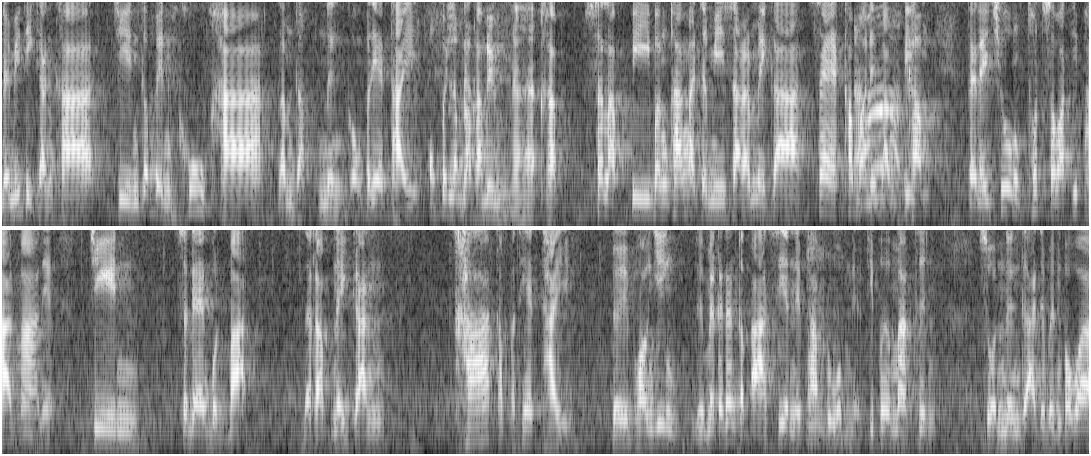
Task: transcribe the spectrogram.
ในมิติการค้าจีนก็เป็นคู่ค้าลำดับหนึ่งของประเทศไทยอ๋อเป็นลำดับครับหนึ่งนะฮะครับสลับปีบางครั้งอาจจะมีสหรัฐอเมริกาแทรกเข้ามาอ่าในบางปีครับแต่ในช่วงทศวรรษที่ผ่านมาเนี่ยจีนแสดงบทบาทนะครับในการค้ากับประเทศไทย โดยเฉพาะยิ่งหรือแม้กระทั่งกับอาเซียนในภาพรวมเนี่ยที่เพิ่มมากขึ้น ส่วนหนึ่งก็อาจจะเป็นเพราะว่า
